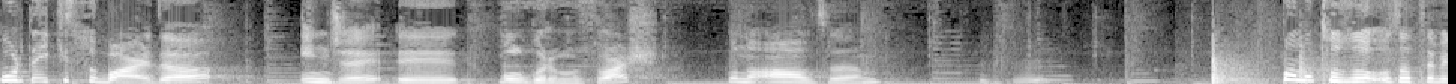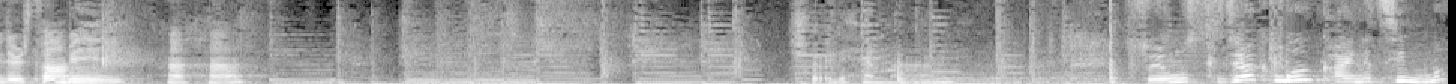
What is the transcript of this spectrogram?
Burada iki su bardağı ince e, bulgurumuz var. Bunu aldım. Bana tuzu uzatabilirsen. Tabii. Hı hı. Şöyle hemen. Suyumuz sıcak mı? Kaynatayım mı?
